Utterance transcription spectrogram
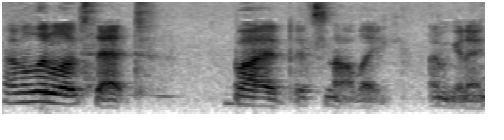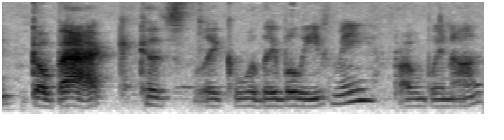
I'm a little upset, but it's not like I'm gonna go back because, like, would they believe me? Probably not.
